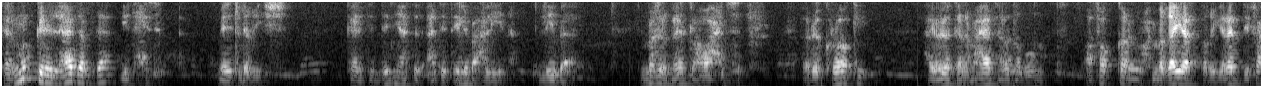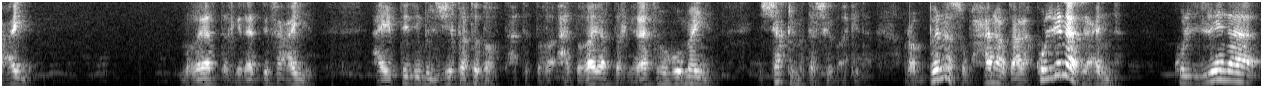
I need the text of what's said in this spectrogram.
كان ممكن الهدف ده يتحسب ما يتلغيش. كانت الدنيا هت- هتتقلب علينا. ليه بقى؟ المغرب هيطلع واحد صفر. ركراكي هيقول لك أنا معايا ثلاثة بونت. أفكر يروح مغير تغييرات دفاعية. مغير تغييرات دفاعية. هيبتدي بلجيكا تضغط. هتغير تغييرات هجومية. الشكل ما كانش يبقى كده. ربنا سبحانه وتعالى كلنا زعلنا. كلنا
